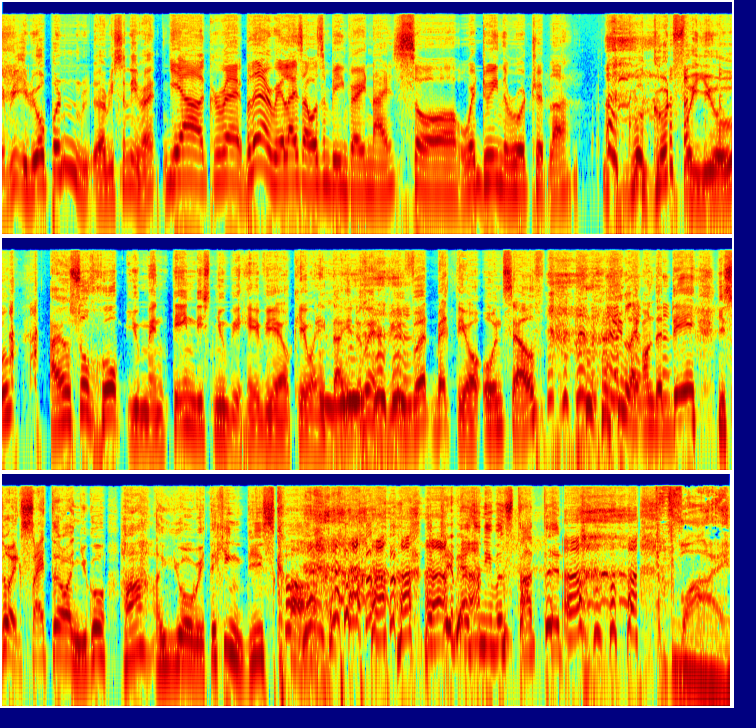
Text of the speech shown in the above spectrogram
yeah. Re- It reopened uh, recently, right? Yeah, correct. But then I realized I wasn't being very nice, so we're doing the road trip lah. Good, good for you. I also hope you maintain this new behavior, okay, Juanita? You don't go and revert back to your own self. like on the day he's so excited and you go, huh? Ayo, we're taking this car. the trip hasn't even started. Fly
